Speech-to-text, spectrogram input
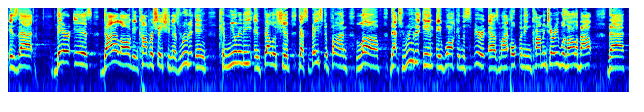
is that there is dialogue and conversation that's rooted in community and fellowship that's based upon love that's rooted in a walk in the spirit as my opening commentary was all about that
